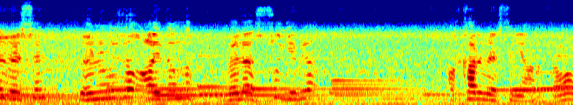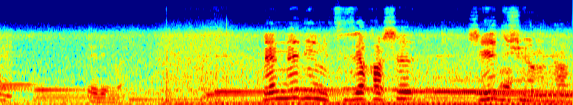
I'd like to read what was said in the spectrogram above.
ömür versin. Önümüze aydınlık böyle su gibi akar versin yani tamam mı? Vereyim ben. Ben ne diyeyim size karşı şeye düşüyorum yani.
